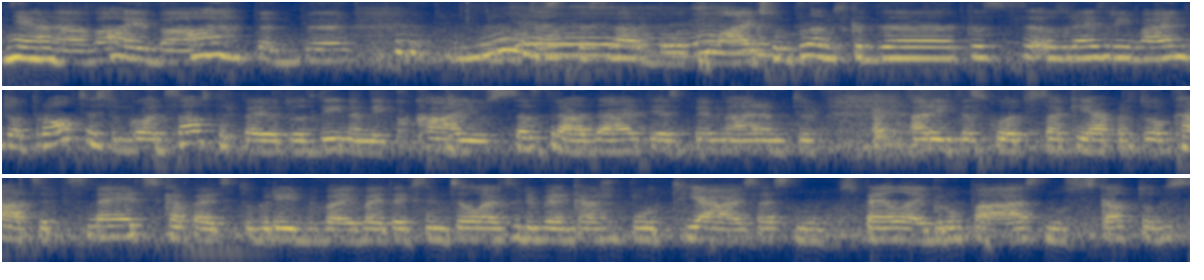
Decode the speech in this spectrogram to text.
vienā vaibā, tad nu, tas, tas var būt laiks. Un, protams, ka tas uzreiz arī maina to procesu kādu savstarpējo to dinamiku, kā jūs sastrādājaties, piemēram, tur arī tas, ko tu saki, jā, par to, kāds ir tas mērķis, kāpēc tu gribi, vai, vai teiksim, cilvēks grib vienkārši būt, jā, es esmu spēlēju grupā, esmu uz skatuves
